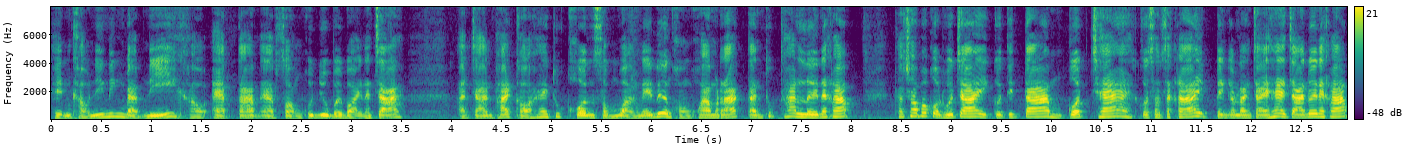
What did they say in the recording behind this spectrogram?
เห็นเขานิ่งๆ แบบนี้ เขาแอบตามแอบส่องคุณอยู่บ่อยๆ นะจ๊ะ อาจารย์พัดขอให้ทุกคนสมหวังในเรื่องของความรักกันทุกท่านเลยนะครับ ถ้าชอบก็กดหัวใจ กดติดตาม กดแชร์ กด subscribe เป็นกำลังใจให้อาจารย์ด้วยนะครับ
